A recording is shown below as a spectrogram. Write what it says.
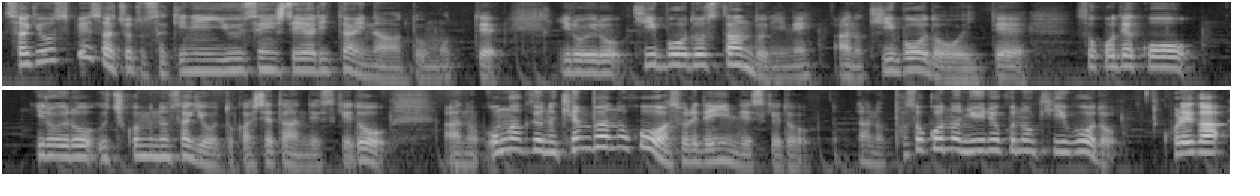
作業スペースはちょっと先に優先してやりたいなと思っていろいろキーボードスタンドにねあのキーボードを置いてそこでこういろいろ打ち込みの作業とかしてたんですけどあの音楽用の鍵盤の方はそれでいいんですけどあのパソコンの入力のキーボードこれが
